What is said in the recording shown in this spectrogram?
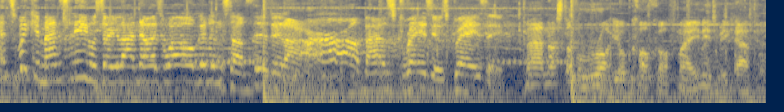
It's wicked, man. It's legal, so you're like, no, it's well good and stuff. It like, oh, man, it was crazy. It was crazy. Man, that stuff will rot your cock off, mate. You need to be careful.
